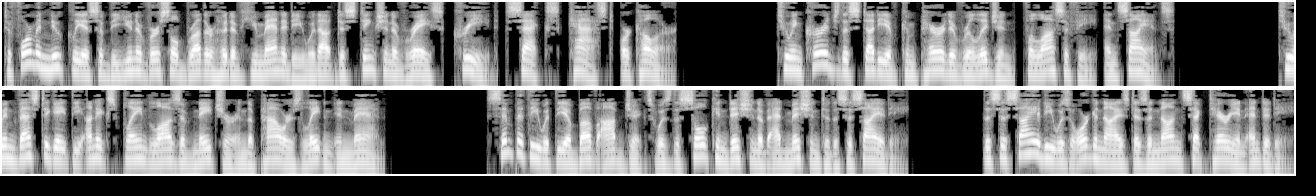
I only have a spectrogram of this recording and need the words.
to form a nucleus of the universal brotherhood of humanity without distinction of race, creed, sex, caste, or color. To encourage the study of comparative religion, philosophy, and science. To investigate the unexplained laws of nature and the powers latent in man. Sympathy with the above objects was the sole condition of admission to the society. The society was organized as a non-sectarian entity.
